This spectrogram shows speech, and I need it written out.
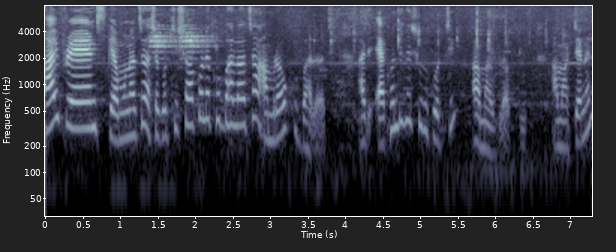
হাই ফ্রেন্ডস কেমন আছো? আশা করছি সকলে খুব ভালো আছো, আমরাও খুব ভালো আছি। আজ এখন থেকে শুরু করছি আমার ব্লগটি আমার চ্যানেল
